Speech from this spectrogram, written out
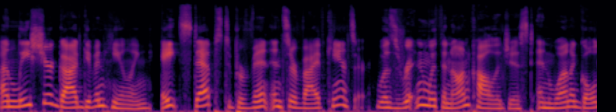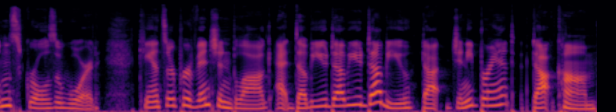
Unleash Your God Given Healing Eight Steps to Prevent and Survive Cancer, was written with an oncologist and won a Golden Scrolls Award. Cancer Prevention blog at www.ginnybrant.com.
